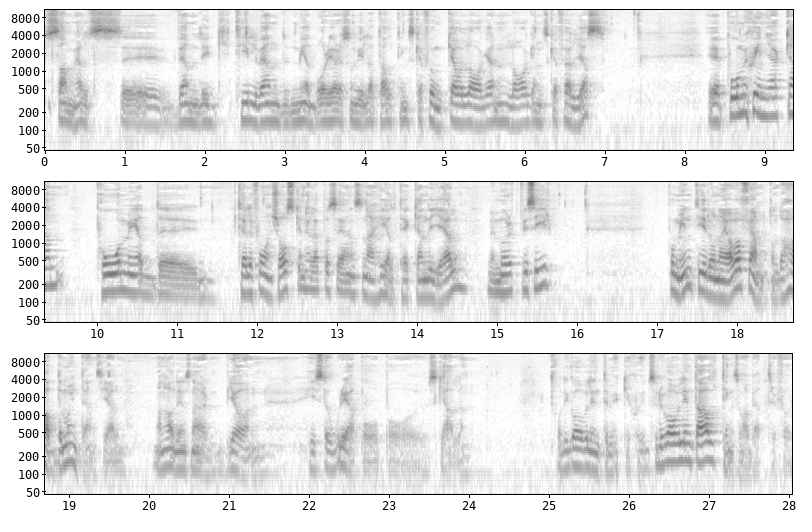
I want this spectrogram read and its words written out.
samhällsvänlig tillvänd medborgare som vill att allting ska funka och lagen, lagen ska följas. Eh, på med skinnjackan, på med eh, telefonkiosken höll jag på att säga, en sån här heltäckande hjälm med mörkt visir. På min tid då när jag var 15 då hade man inte ens hjälm. Man hade en sån här björn historia på, på skallen. Och det gav väl inte mycket skydd. Så det var väl inte allting som var bättre förr.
